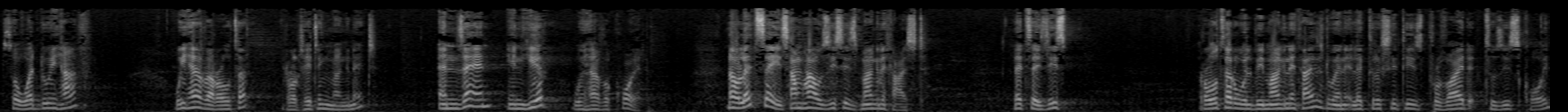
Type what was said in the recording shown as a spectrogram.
So what do we have? We have a rotor, rotating magnet, and then in here we have a coil. Now let's say somehow this is magnetized. Let's say this rotor will be magnetized when electricity is provided to this coil.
